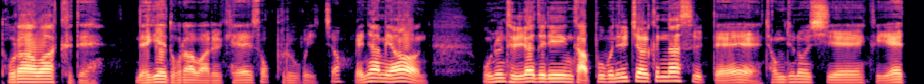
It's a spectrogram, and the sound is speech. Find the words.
돌아와 그대, 내게 돌아와를 계속 부르고 있죠. 왜냐하면 오늘 들려드린 그 앞부분 1절 끝났을 때 정준호 씨의 그 옛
